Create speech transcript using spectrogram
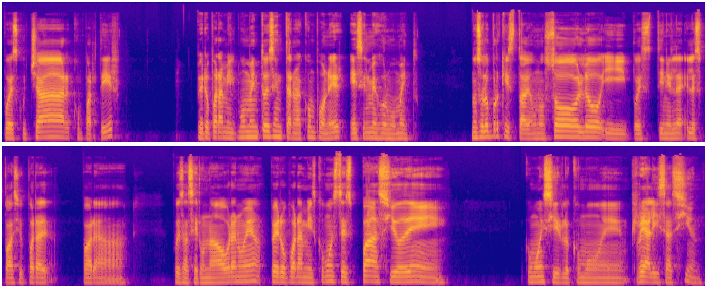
puede escuchar, compartir. Pero para mí el momento de sentarme a componer es el mejor momento. No solo porque está uno solo y pues tiene el espacio para, para pues hacer una obra nueva, pero para mí es como este espacio de, ¿cómo decirlo? Como de realización.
